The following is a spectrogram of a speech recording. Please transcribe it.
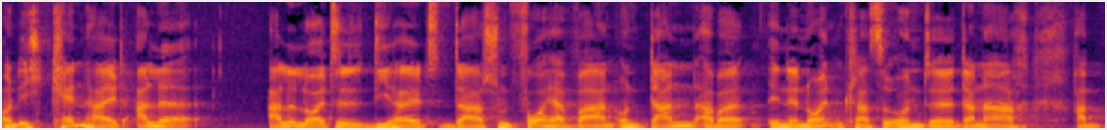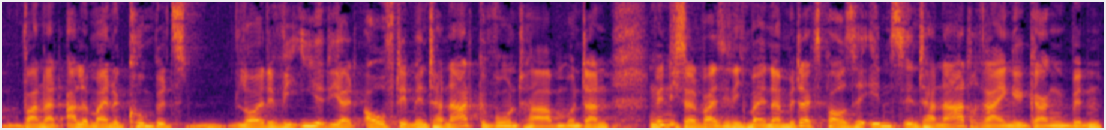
und ich kenne halt alle alle Leute, die halt da schon vorher waren und dann aber in der neunten Klasse und äh, danach hab, waren halt alle meine Kumpels Leute wie ihr, die halt auf dem Internat gewohnt haben. Und dann, wenn mhm. ich dann, weiß ich nicht, mal in der Mittagspause ins Internat reingegangen bin,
